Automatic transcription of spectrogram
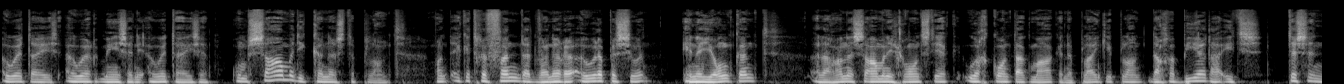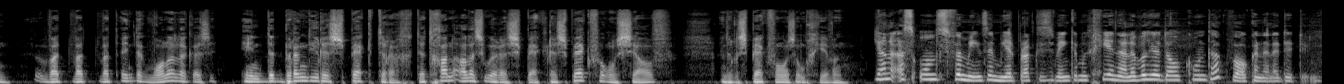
ouer huise, ouer mense in die ouer huise om saam met die kinders te plant want ek het gevind dat wanneer 'n ouer persoon en 'n jong kind hulle hande saam in die grond steek, oogkontak maak en 'n plantjie plant, dan gebeur daar iets tussen wat wat wat eintlik wonderlik is en dit bring die respek terug. Dit gaan alles oor respek, respek vir onsself en respek vir ons omgewing. Jan, as ons vir mense meer praktiese wenke moet gee en hulle wil jou dalk kontak, waar kan hulle dit doen?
